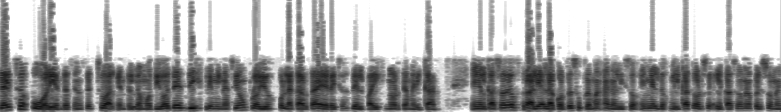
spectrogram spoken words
sexo u orientación sexual, entre los motivos de discriminación prohibidos por la Carta de Derechos del país norteamericano. En el caso de Australia, la Corte Suprema analizó en el 2014 el caso de una persona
